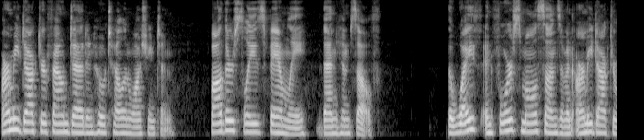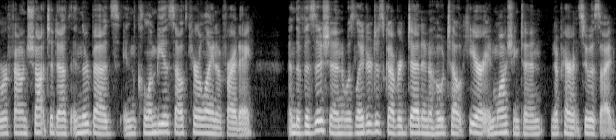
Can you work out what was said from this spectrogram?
Army doctor found dead in hotel in Washington. Father slays family, then himself. The wife and four small sons of an Army doctor were found shot to death in their beds in Columbia, South Carolina, Friday, and the physician was later discovered dead in a hotel here in Washington, an apparent suicide.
